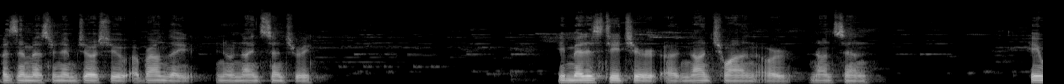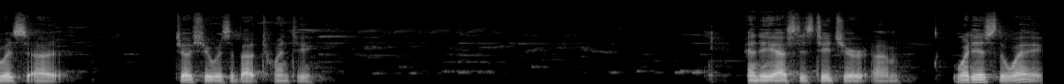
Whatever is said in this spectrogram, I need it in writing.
a Zen master named Joshu, around the you know ninth century. He met his teacher uh, Nanchuan or Nansen. He was uh, Joshu was about twenty, and he asked his teacher, um, "What is the way?"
